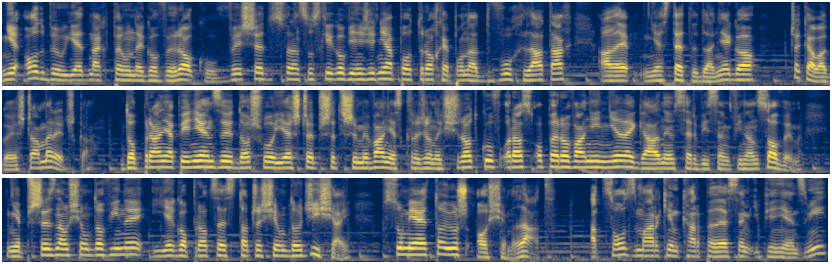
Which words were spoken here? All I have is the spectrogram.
Nie odbył jednak pełnego wyroku. Wyszedł z francuskiego więzienia po trochę ponad dwóch latach, ale niestety dla niego czekała go jeszcze Ameryczka. Do prania pieniędzy doszło jeszcze przetrzymywanie skradzionych środków oraz operowanie nielegalnym serwisem finansowym. Nie przyznał się do winy i jego proces toczy się do dzisiaj. W sumie to już 8 lat. A co z Markiem Karpelesem i pieniędzmi?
